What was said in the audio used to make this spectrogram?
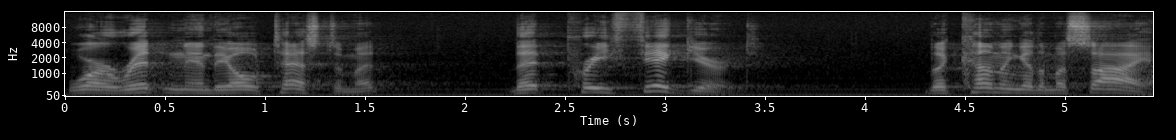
were written in the Old Testament that prefigured the coming of the Messiah,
